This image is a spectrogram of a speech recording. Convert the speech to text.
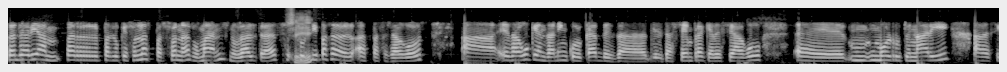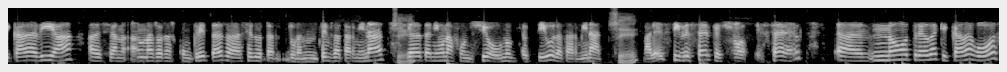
Doncs aviam, per, per lo que són les persones, humans, nosaltres, Sí. sortir a passejar, a passejar el gos uh, és algo que ens han inculcat des de, des de sempre, que ha de ser algo eh, molt rutinari, ha de ser cada dia, ha de ser en, en unes hores concretes, ha de ser durant, durant un temps determinat Sí. i ha de tenir una funció, un objectiu determinat. Sí. Vale? Si bé és cert que això és cert, eh, no treu de que cada gos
